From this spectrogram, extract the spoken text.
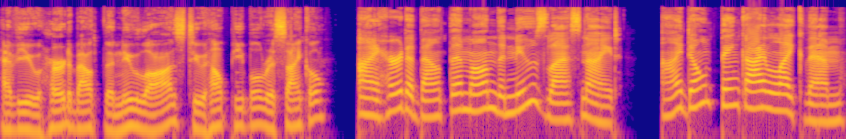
Have you heard about the new laws to help people recycle? I heard about them on the news last night. I don't think I like them.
